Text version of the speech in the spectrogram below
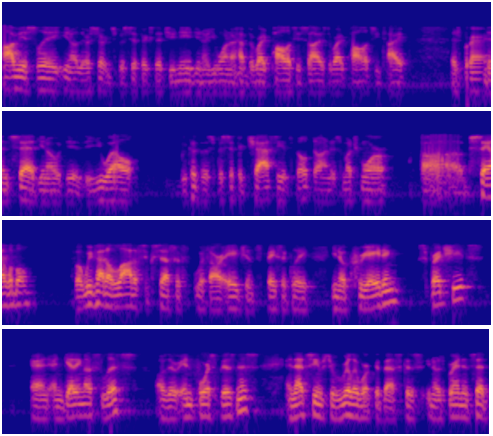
Obviously, you know, there are certain specifics that you need. You know, you want to have the right policy size, the right policy type. As Brandon said, you know, the, the UL, because of the specific chassis it's built on, is much more uh, saleable. But we've had a lot of success with, with our agents, basically, you know, creating spreadsheets and, and getting us lists of their in-force business. And that seems to really work the best because, you know, as Brandon said,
